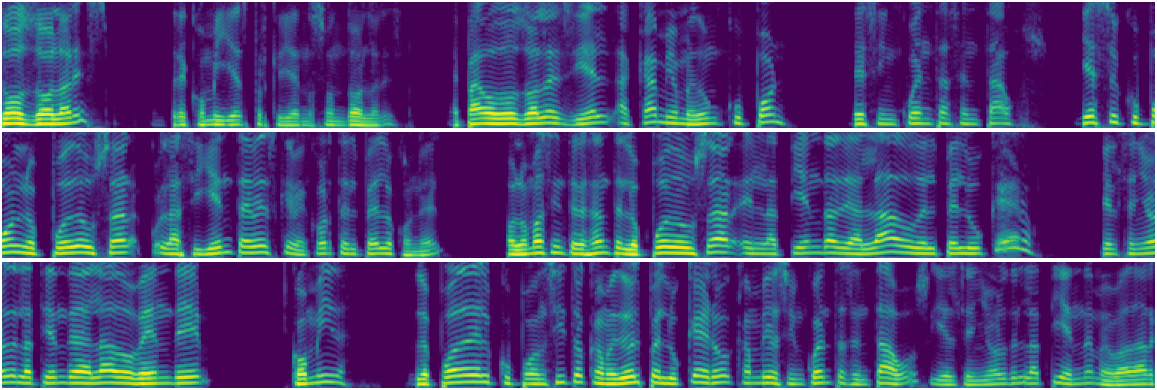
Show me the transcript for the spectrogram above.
dos dólares, entre comillas, porque ya no son dólares. Le pago dos dólares y él a cambio me da un cupón de 50 centavos. Y ese cupón lo puedo usar la siguiente vez que me corte el pelo con él. O lo más interesante, lo puedo usar en la tienda de al lado del peluquero. Que el señor de la tienda de al lado vende comida. Le puedo dar el cuponcito que me dio el peluquero, cambio de 50 centavos, y el señor de la tienda me va a dar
